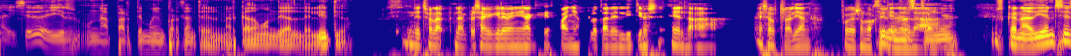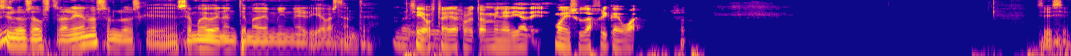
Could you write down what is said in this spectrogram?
ahí se debe ir una parte muy importante del mercado mundial del litio. sí. De hecho la, la empresa que quiere venir aquí a España a explotar el litio es, es la, es australiana, porque son los que Sí, tienen la... los canadienses y los australianos son los que se mueven en tema de minería bastante. Sí. Australia sobre todo en minería de... Bueno, y Sudáfrica igual. Sí, sí.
